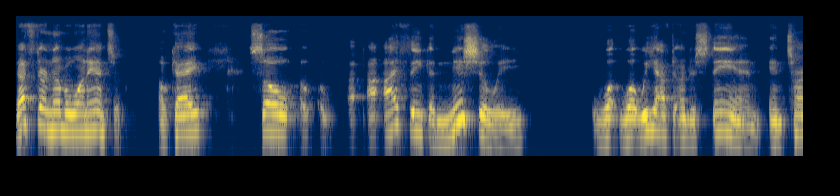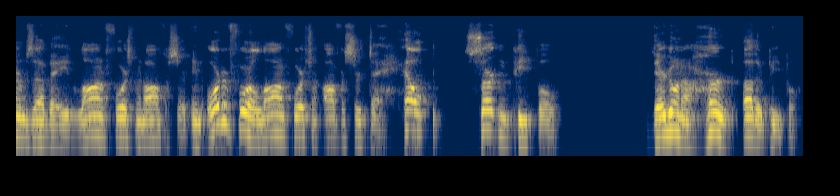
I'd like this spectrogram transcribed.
That's their number one answer. Okay. So uh, I think initially what, what we have to understand in terms of a law enforcement officer, in order for a law enforcement officer to help certain people, they're going to hurt other people.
